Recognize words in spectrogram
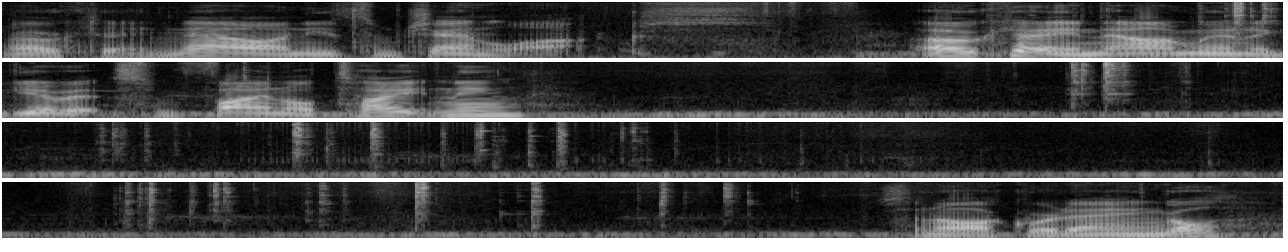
Okay, now I need some channel locks. Okay, now I'm going to give it some final tightening. It's an awkward angle.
